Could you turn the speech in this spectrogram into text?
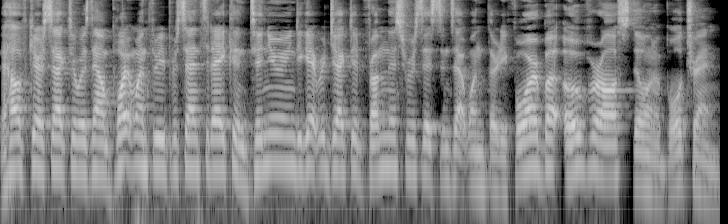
The healthcare sector was down 0.13% today, continuing to get rejected from this resistance at 134, but overall still in a bull trend.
